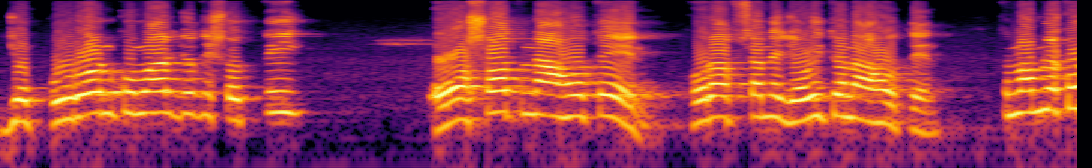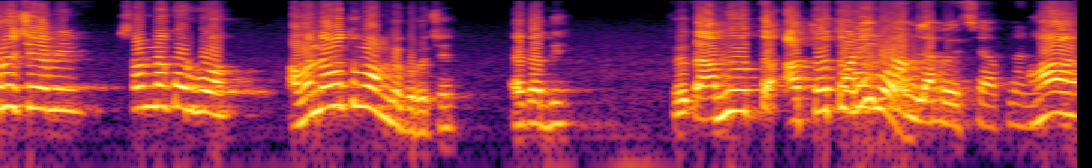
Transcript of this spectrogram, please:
যে পূরণ কুমার যদি সত্যি অসৎ না হতেন করাপশনে জড়িত না হতেন তো মামলা করেছে আমি সামনা করব। আমার নামও তো মামলা করেছে একাধিক। আমি আত্মহত্যা করব? মামলা হয়েছে আপনার হ্যাঁ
